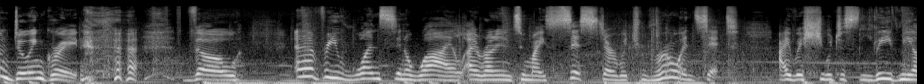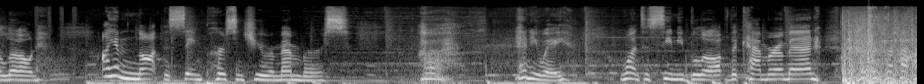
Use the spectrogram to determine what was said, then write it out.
Am doing great. Though, every once in a while I run into my sister, which ruins it. I wish she would just leave me alone. I am not the same person she remembers. anyway, want to see me blow up the cameraman?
